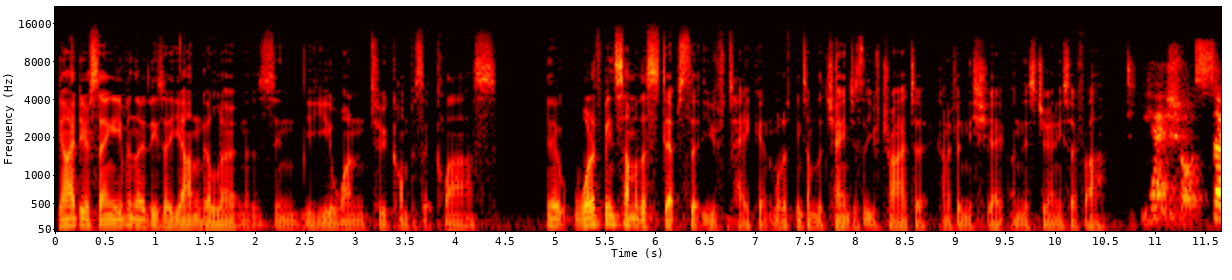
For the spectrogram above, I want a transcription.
the idea of saying, even though these are younger learners in your year one, two composite class, you know, what have been some of the steps that you've taken? What have been some of the changes that you've tried to kind of initiate on this journey so far? Yeah, sure. So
